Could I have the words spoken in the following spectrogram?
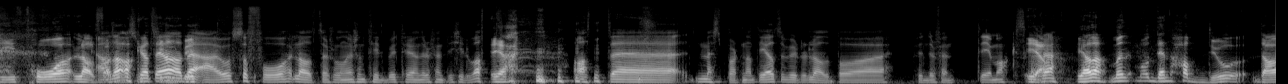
de få Ja, det er akkurat det. da. Det er jo så få ladestasjoner som tilbyr 350 kW, ja. at mesteparten av tida så burde du lade på 150 maks, ja. kanskje. ja da, men den hadde jo da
